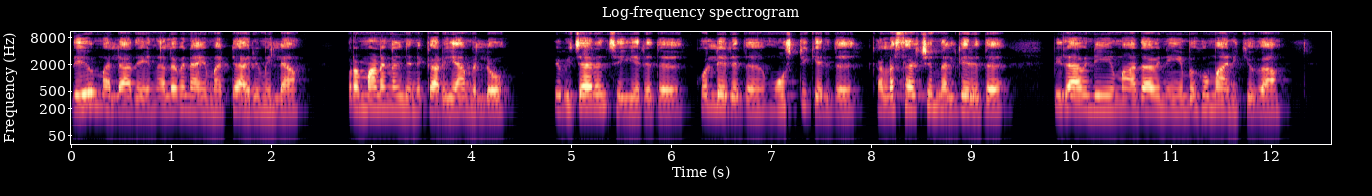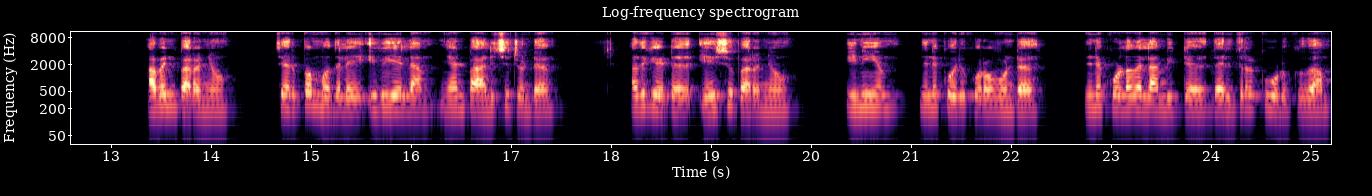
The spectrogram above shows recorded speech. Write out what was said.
ദൈവമല്ലാതെ നല്ലവനായി മറ്റാരുമില്ല. പ്രമാണങ്ങൾ നിനക്കറിയാമല്ലോ. വ്യഭിചാരം ചെയ്യരുത് കൊല്ലരുത് മോഷ്ടിക്കരുത് കള്ളസാക്ഷ്യം നൽകരുത്. പിതാവിനെയും മാതാവിനെയും ബഹുമാനിക്കുക. അവൻ പറഞ്ഞു ചെറുപ്പം മുതലേ ഇവയെല്ലാം ഞാൻ പാലിച്ചിട്ടുണ്ട്. അത് കേട്ട് യേശു പറഞ്ഞു ഇനിയും നിനക്കൊരു കുറവുണ്ട്. നിനക്കുള്ളതെല്ലാം വിറ്റ് ദരിദ്രർക്ക് കൊടുക്കുക.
